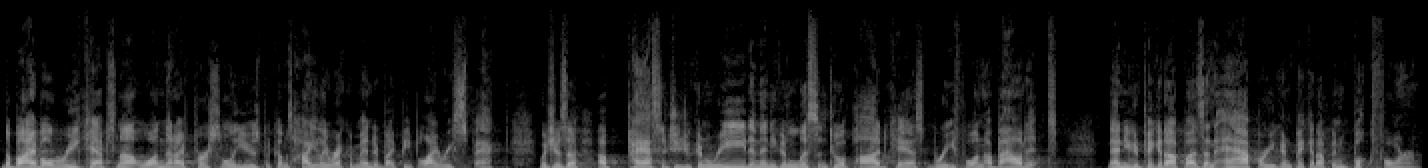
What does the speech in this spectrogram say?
The Bible recap's not one that I've personally used, becomes highly recommended by people I respect, which is a, a passage that you can read and then you can listen to a podcast, brief one, about it. Then you can pick it up as an app or you can pick it up in book form.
